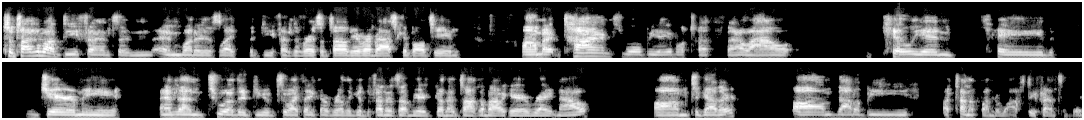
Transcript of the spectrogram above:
to talk about defense and and what is like the defensive versatility of our basketball team. Um at times we'll be able to throw out killian cade jerami and then two other dudes who i think are really good defenders that we're going to talk about here right now um together. Um that'll be a ton of fun to watch defensively.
